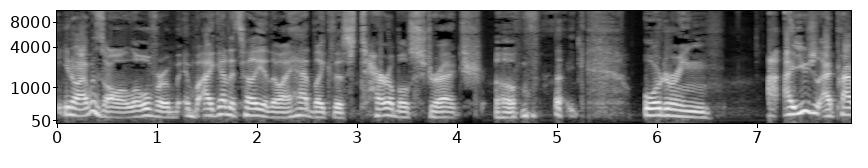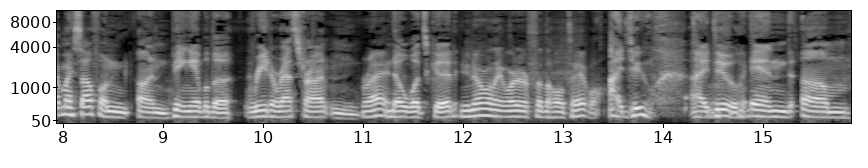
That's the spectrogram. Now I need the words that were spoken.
you know, I was all over. But I got to tell you though, I had like this terrible stretch of like ordering. I, I usually I pride myself on on being able to read a restaurant and Right. know what's good. you normally order for the whole table. I do. I do. And um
